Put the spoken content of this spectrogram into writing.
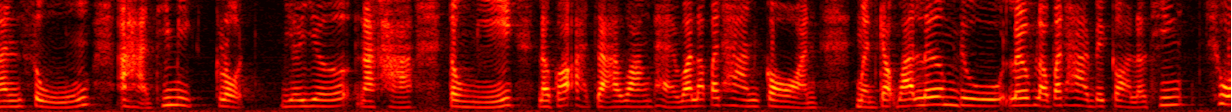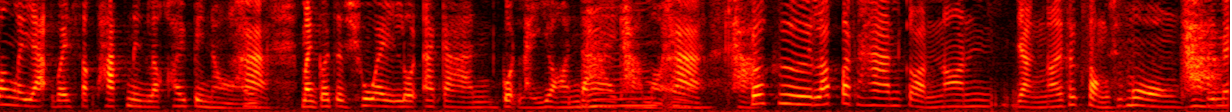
มันสูง อาหารที่มีกรดเยอะๆนะคะ ตรงนี้แล้วก็อาจจะวางแผนว่ารับประทานก่อน เหมือนกับว่าเริ่มดูเริ่มรับประทานไปก่อนแล้วทิ้งช่วงระยะไว้สักพักหนึ่งแล้วค่อยไปนอนค่ะมันก็จะช่วยลดอาการกรดไหลย้อนได้ค่ะหมอแอค่ะนค่ะก็คือรับประทานก่อนนอนอย่างน้อยสักสองชั่วโมงค่ะใช่ไหม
